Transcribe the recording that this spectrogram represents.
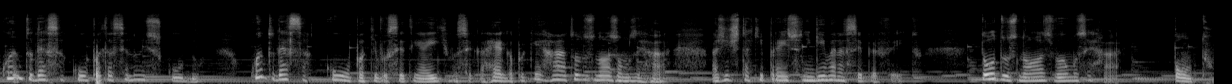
quanto dessa culpa está sendo um escudo, o quanto dessa culpa que você tem aí, que você carrega, porque errar, todos nós vamos errar. A gente está aqui para isso, ninguém vai nascer perfeito. Todos nós vamos errar. Ponto.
